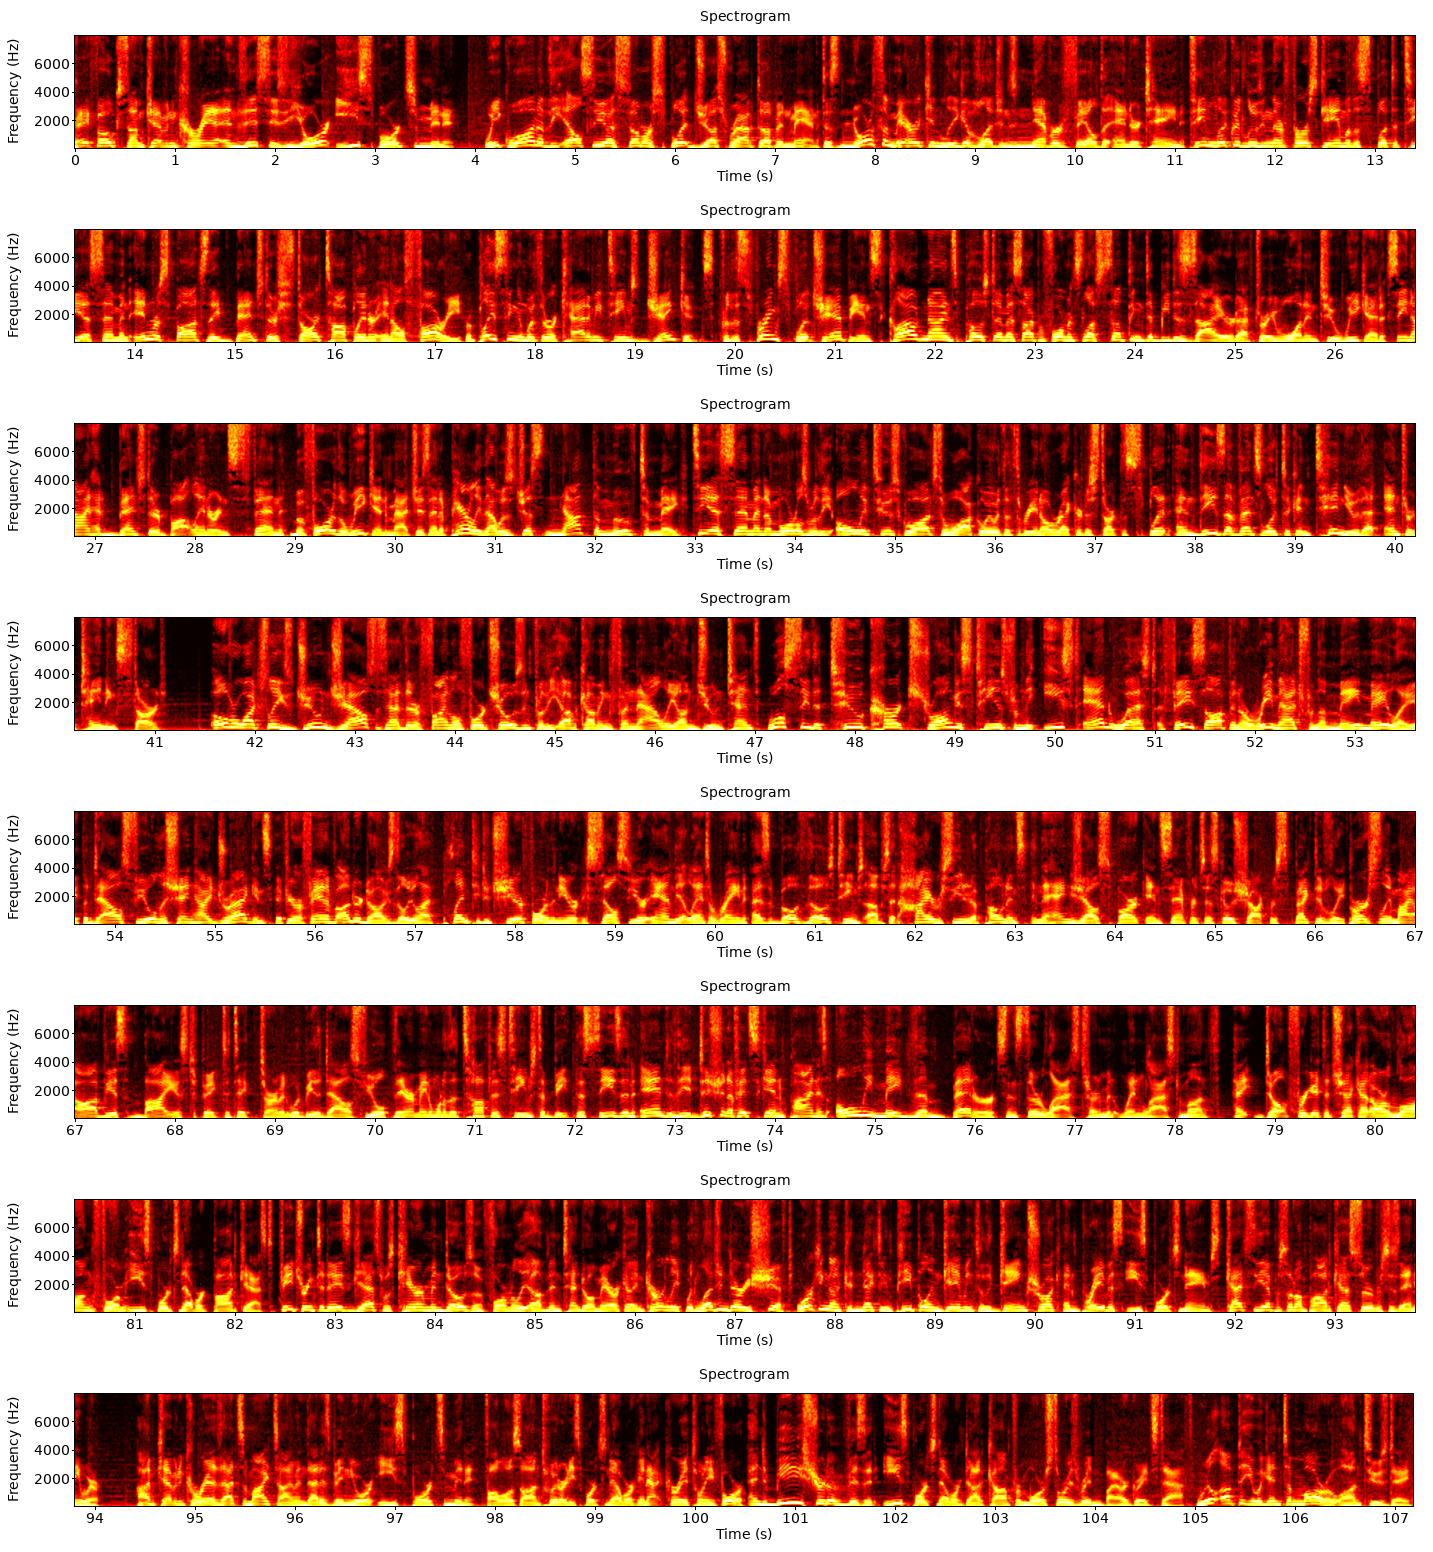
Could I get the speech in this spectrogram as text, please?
Hey folks, I'm Kevin Correa, and this is your Esports Minute. Week one of the LCS Summer Split just wrapped up, and man, does North American League of Legends never fail to entertain. Team Liquid losing their first game of the split to TSM, and in response, they benched their star top laner in Alphari, replacing him with their academy team's Jenkins. For the spring split champions, Cloud9's post MSI performance left something to be desired after a 1 2 weekend. C9 had benched their bot laner in Zven before the weekend matches, and apparently that was just not the move to make. TSM and Immortal Were the only two squads to walk away with a 3 0 record to start the split, and these events look to continue that entertaining start. Overwatch League's June Joust has had their final four chosen for the upcoming finale on June 10th. We'll see the two current strongest teams from the East and West face off in a rematch from the May Melee, the Dallas Fuel and the Shanghai Dragons. If you're a fan of underdogs, though, you'll have plenty to cheer for in the New York Excelsior and the Atlanta Reign, as both those teams upset higher seeded opponents in the Hangzhou Spark and San Francisco Shock, respectively. Personally, my obvious biased pick to take the tournament would be the Dallas Fuel. They remain one of the toughest teams teams to beat this season, and the addition of Hitscan Pine has only made them better since their last tournament win last month. Hey, don't forget to check out our long form esports network podcast. Featuring today's guest was Karen Mendoza, formerly of Nintendo America and currently with Legendary Shift, working on connecting people in gaming through the Game Truck and bravest esports names. Catch the episode on podcast services anywhere. I'm Kevin Correa. That's my time, and that has been your Esports Minute. Follow us on Twitter at Esports Network and at Correa24. And be sure to visit esportsnetwork.com for more stories written by our great staff. We'll update you again tomorrow on Tuesday.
